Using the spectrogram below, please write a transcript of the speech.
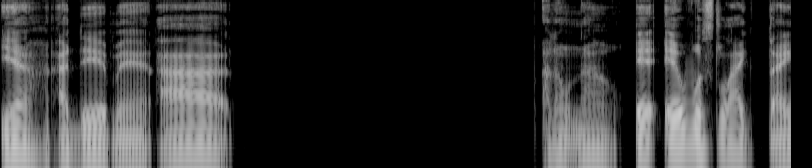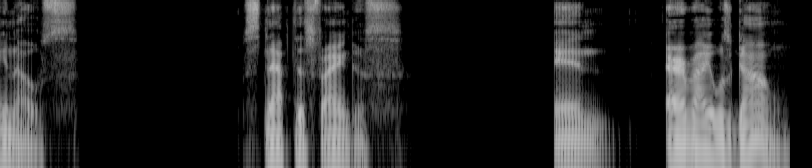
yeah, I did, man. I I don't know. It it was like Thanos snapped his fingers and everybody was gone.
